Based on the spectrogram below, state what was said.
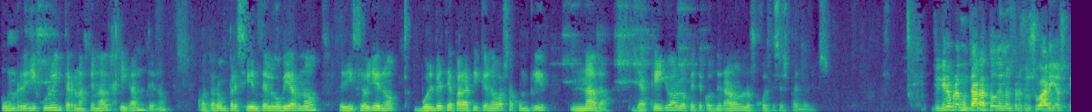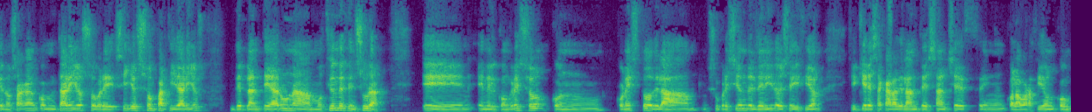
un ridículo internacional gigante, ¿no? Cuando ahora un presidente del gobierno le dice, oye, no, vuélvete para ti que no vas a cumplir nada de aquello a lo que te condenaron los jueces españoles. Yo quiero preguntar a todos nuestros usuarios que nos hagan comentarios sobre si ellos son partidarios de plantear una moción de censura en, el Congreso con, con, esto de la supresión del delito de sedición que quiere sacar adelante Sánchez en colaboración con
